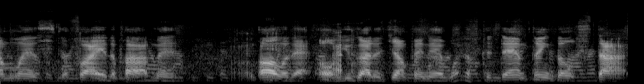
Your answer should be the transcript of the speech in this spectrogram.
ambulance, the fire department, all of that. Oh, you got to jump in there. What if the damn thing don't start?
